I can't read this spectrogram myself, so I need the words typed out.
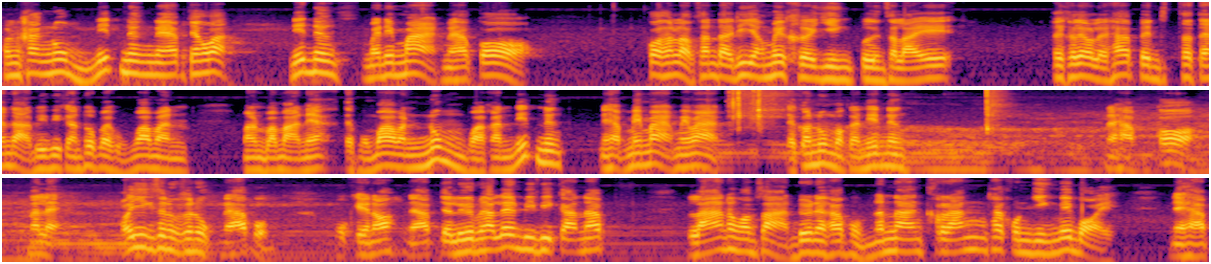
ค่อนข้างนุ่มนิดนึงนะครับจังว่านิดนึงไม่ได้มากนะครับก็ ก็สำหรับท่านใดที่ยังไม่เคยยิงปืนสไลด์เอ้เขาเรียกอะไรถ้าเป็นสแตนดาร์ดบีบีกันทั่วไปผมว่ามันมันประมาณเนี้ยแต่ผมว่ามันนุ่มกว่ากันนิดนึงนะครับไม่มากไม่มาก แต่ก็นุ่มกว่ากันนิดนึงนะครับ ก็นั่นแหละเพรายิงสนุกสนุกนะครับผมโอเคเนาะนะครับอย่าลืมนะเล่นบีบีกันนะครับล้างทำความสะอาดด้วยนะครับ ผมนานๆครั้งถ้าคนยิงไม่บ่อยนะครับ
